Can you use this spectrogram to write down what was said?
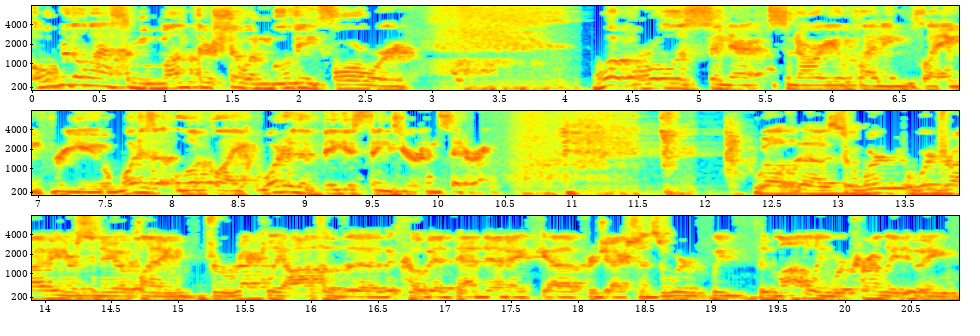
over the last month or so and moving forward, what role is scenario planning playing for you? What does it look like? What are the biggest things you're considering? Well, uh, so we're we're driving our scenario planning directly off of the, the COVID pandemic uh, projections. We're we the modeling we're currently doing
